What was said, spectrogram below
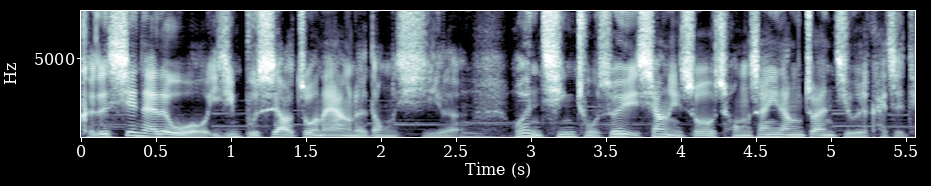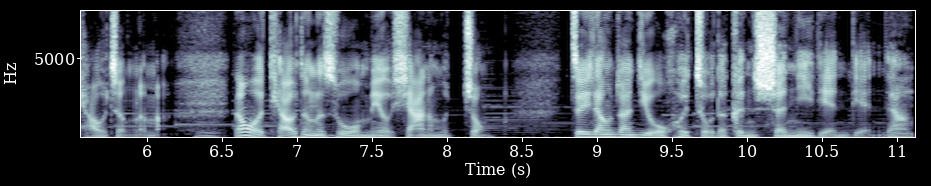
可是现在的我已经不是要做那样的东西了，我很清楚。所以像你说，从上一张专辑我就开始调整了嘛。那我调整的时候我没有下那么重，这一张专辑我会走得更深一点点这样。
